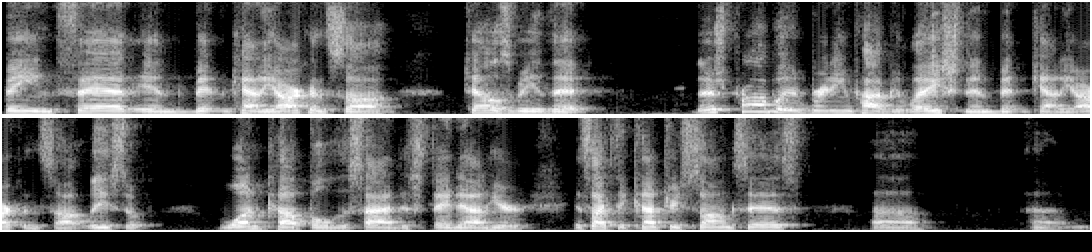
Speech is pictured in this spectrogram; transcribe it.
being fed in Benton County, Arkansas, tells me that there's probably a breeding population in Benton County, Arkansas, at least of one couple decided to stay down here. It's like the country song says, uh, um,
